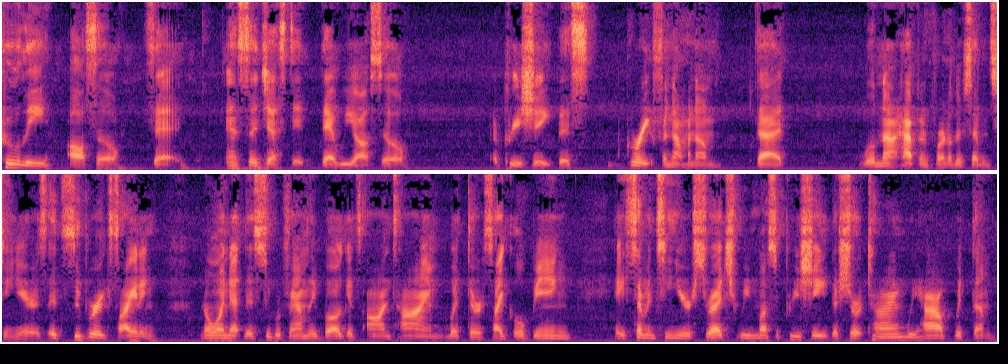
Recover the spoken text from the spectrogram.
Cooley also said and suggested that we also appreciate this great phenomenon that will not happen for another 17 years. It's super exciting knowing that this super family bug is on time with their cycle being a 17 year stretch. We must appreciate the short time we have with them.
